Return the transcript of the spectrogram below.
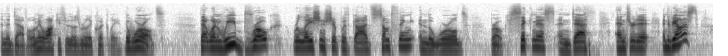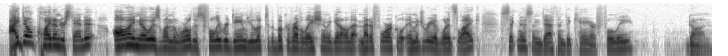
and the devil. Let me walk you through those really quickly. The world, that when we broke relationship with God, something in the world broke. Sickness and death entered it. And to be honest, I don't quite understand it. All I know is when the world is fully redeemed, you look to the book of Revelation, and we get all that metaphorical imagery of what it's like. Sickness and death and decay are fully gone.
